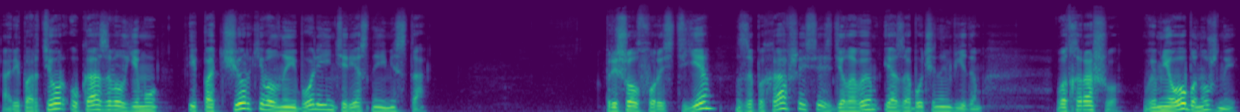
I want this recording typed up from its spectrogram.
а репортер указывал ему и подчеркивал наиболее интересные места. Пришел Форестье, запыхавшийся, с деловым и озабоченным видом. «Вот хорошо, вы мне оба нужны».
